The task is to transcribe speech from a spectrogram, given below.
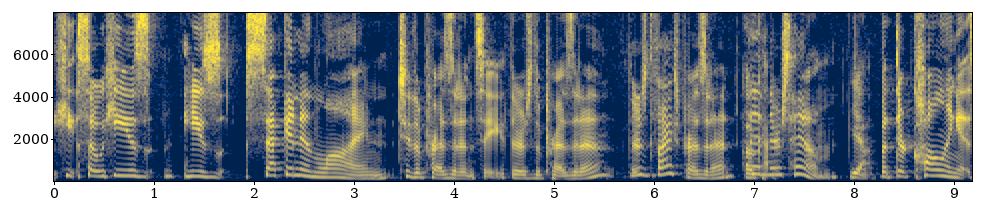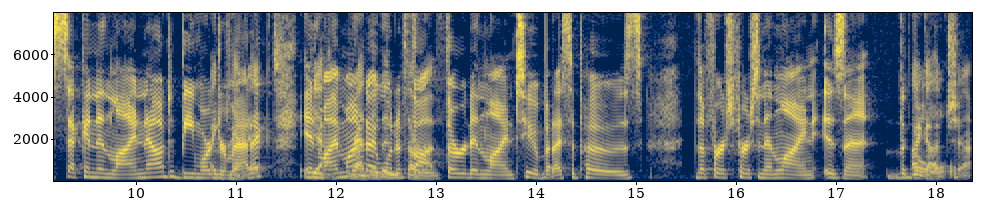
he so he's he's second in line to the presidency. There's the president, there's the vice president, and then there's him. Yeah. But they're calling it second in line now to be more get dramatic. In Yeah, my mind, I would have third. thought third in line too, but I suppose the first person in line isn't the I goal. gotcha.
